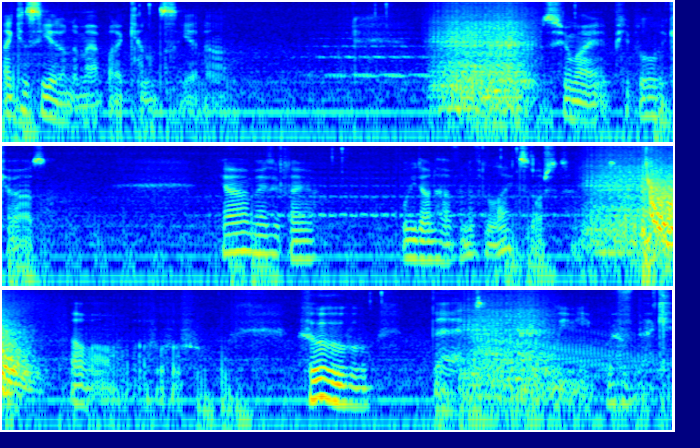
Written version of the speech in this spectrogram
I can see it on the map, but I cannot see it uh, to my people because yeah, basically we don't have enough light sources. Oh, who bad. We move back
